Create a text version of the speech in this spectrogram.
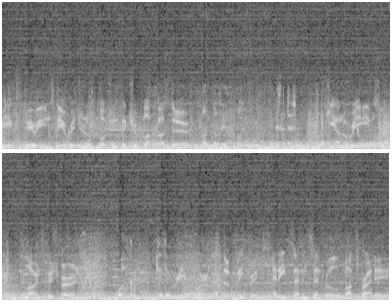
Re-experience the original motion picture blockbuster. Unbelievable, isn't it? Keanu Reeves, Laurence Fishburne, Welcome to the real world. The Matrix at 8, 7 Central, Fox Friday.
